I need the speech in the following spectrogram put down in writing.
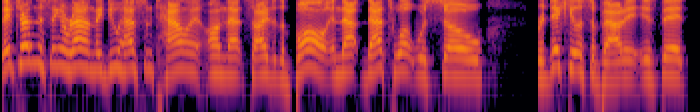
they've turned this thing around. and They do have some talent on that side of the ball, and that that's what was so ridiculous about it is that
